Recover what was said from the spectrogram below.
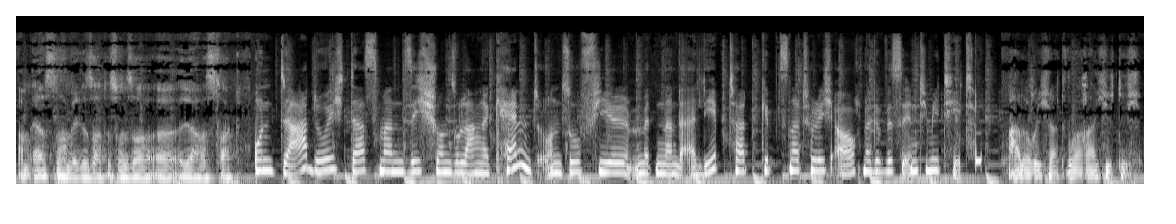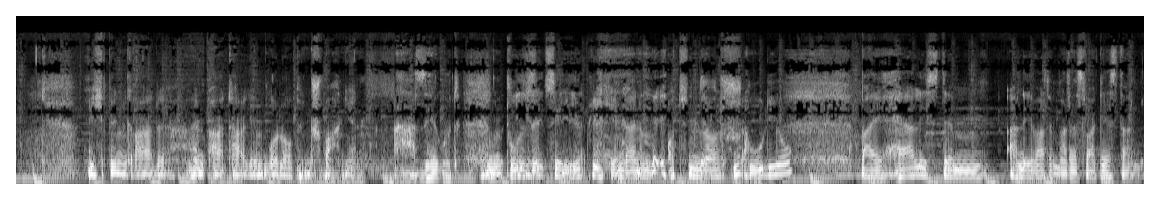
Am ersten haben wir gesagt, ist unser äh, Jahrestag. Und dadurch, dass man sich schon so lange kennt und so viel miteinander erlebt hat, gibt's natürlich auch eine gewisse Intimität. Hallo Richard, wo erreiche ich dich? Ich bin gerade ein paar Tage im Urlaub in Spanien. Ah, sehr gut. Und du sitzt hier üblich in deinem Ottenser Studio? Bei herrlichstem, ah nee, warte mal, das war gestern.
